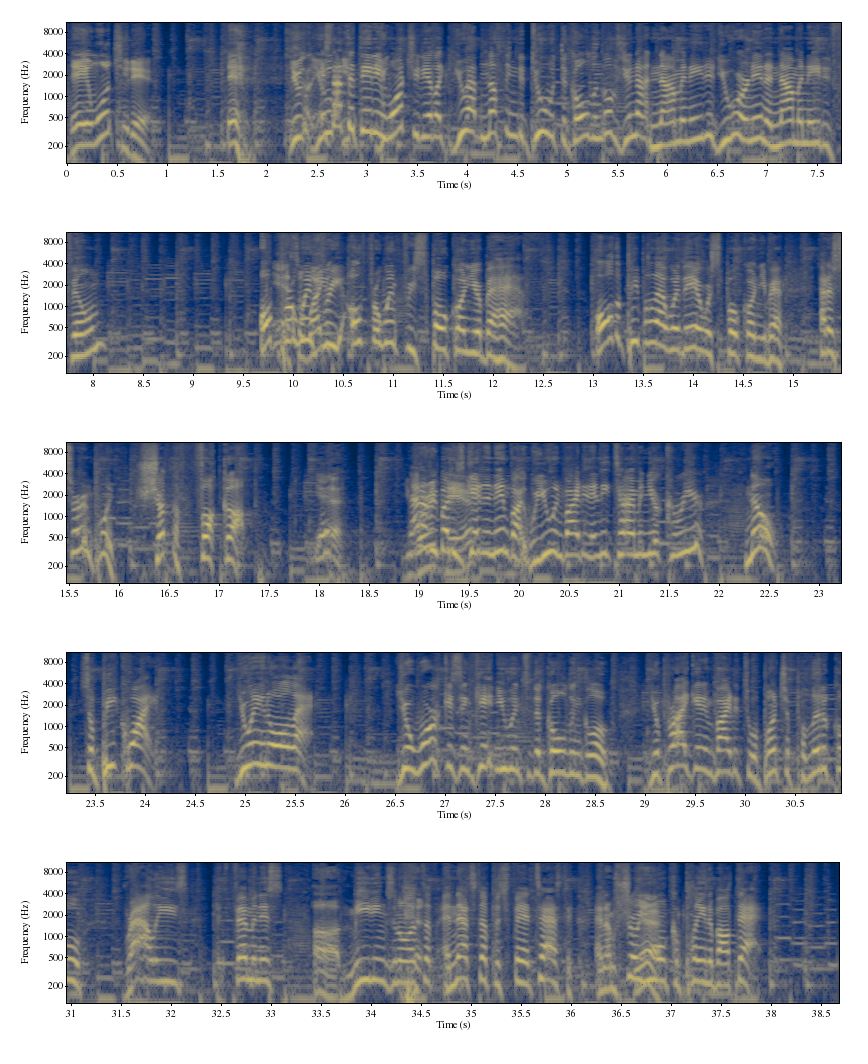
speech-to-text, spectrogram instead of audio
They didn't want you there. They, you, you, it's not you- that they didn't want you there. Like you have nothing to do with the Golden Globes. You're not nominated. You weren't in a nominated film. Oprah Yeah, so Winfrey. you- Oprah Winfrey spoke on your behalf. All the people that were there were spoke on your behalf. At a certain point, shut the fuck up. Yeah. You Not everybody's there. getting an invite. Were you invited any time in your career? No. So be quiet. You ain't all that. Your work isn't getting you into the Golden Globe. You'll probably get invited to a bunch of political rallies and feminist uh, meetings and all that stuff, and that stuff is fantastic. And I'm sure you won't complain about that.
